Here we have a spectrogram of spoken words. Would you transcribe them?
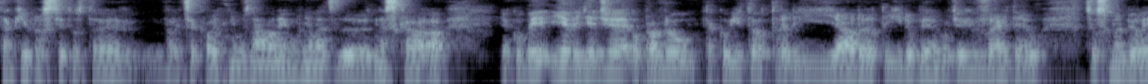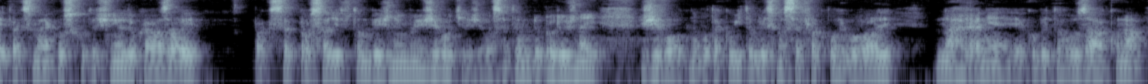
taky prostě to, to je velice kvalitní uznávaný umělec dneska a jakoby je vidět, že opravdu takový to tvrdý jádro té doby, nebo těch writerů, co jsme byli, tak jsme jako skutečně dokázali pak se prosadit v tom běžném životě, že vlastně ten dobrodružný život, nebo takový to, kdy jsme se fakt pohybovali na hraně jakoby toho zákona,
